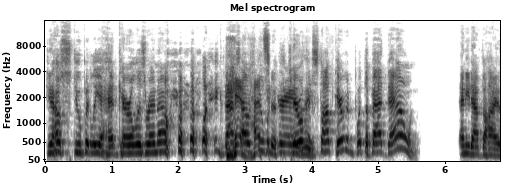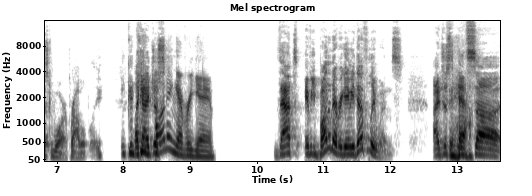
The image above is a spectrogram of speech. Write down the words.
Do you know how stupidly ahead Carroll is right now? like that's yeah, how stupid that's Carroll could stop. Carroll could put the bat down, and he'd have the highest WAR probably. He could like, keep I just, bunting every game. That's if he bunted every game, he definitely wins. I just yeah. it's uh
